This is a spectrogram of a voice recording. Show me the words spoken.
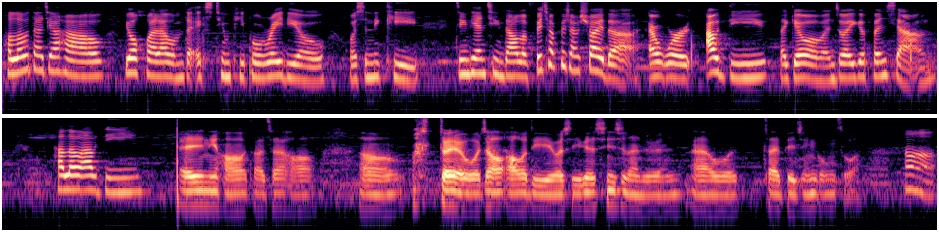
Hello，大家好，又回来我们的 Extreme People Radio，我是 Nikki。今天请到了非常非常帅的 Edward 奥迪来给我们做一个分享。Hello，奥迪。哎，你好，大家好。嗯，对我叫奥迪，我是一个新西兰人，哎，我在北京工作。嗯，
